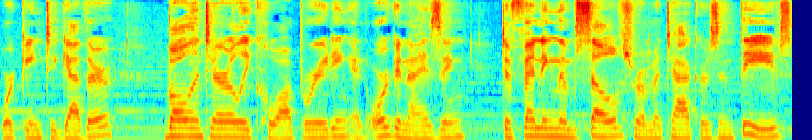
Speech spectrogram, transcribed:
working together, voluntarily cooperating and organizing, defending themselves from attackers and thieves,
